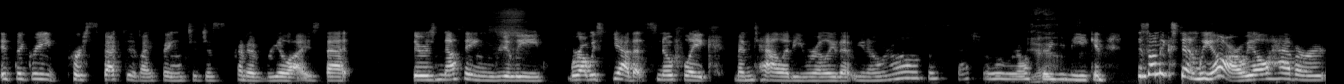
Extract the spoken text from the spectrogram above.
it's a great perspective, I think, to just kind of realize that there's nothing really we're always yeah that snowflake mentality really that you know we're all so special we're all yeah. so unique. And to some extent we are. We all have our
